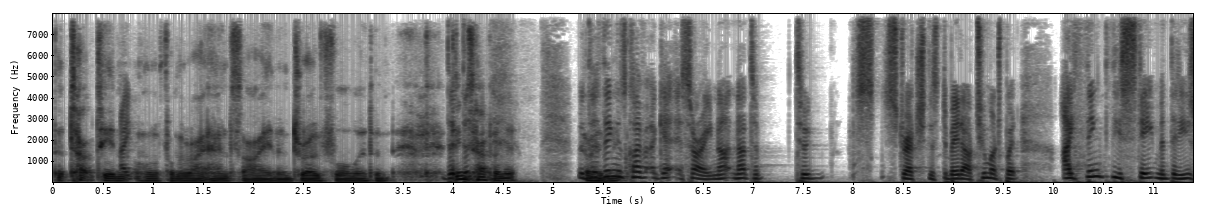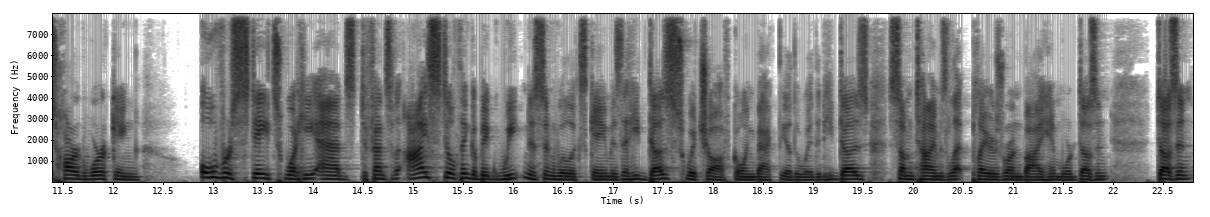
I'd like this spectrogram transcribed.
that tucked in I- from the right hand side and drove forward, and The- things the- happen. But Go the thing is, Clive, again, sorry, not not to to stretch this debate out too much, but I think the statement that he's hardworking overstates what he adds defensively. I still think a big weakness in Willock's game is that he does switch off going back the other way. That he does sometimes let players run by him, or doesn't doesn't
